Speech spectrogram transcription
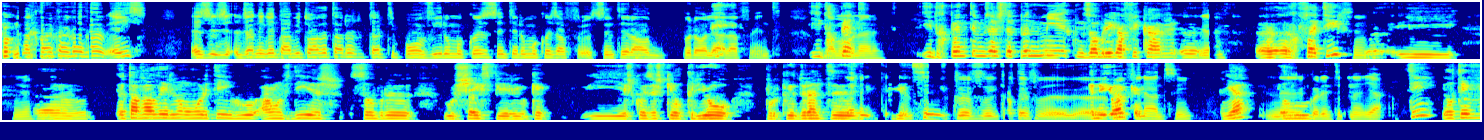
Uhum. Não, claro, claro, claro, é isso. É, já ninguém está habituado a estar, estar tipo, a ouvir uma coisa sem ter uma coisa sem ter algo para olhar à frente. E de, repente, e de repente temos esta pandemia que nos obriga a ficar uh, yeah. a refletir. Uh, e yeah. Eu estava a ler um artigo há uns dias sobre o Shakespeare e, o que, é e as coisas que ele criou, porque durante. Sim, que ele teve uh, New York. Confinado, sim. Yeah? Na ele, quarentena, yeah. Sim, ele teve,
